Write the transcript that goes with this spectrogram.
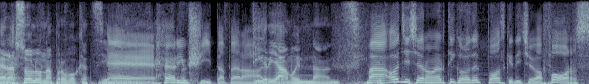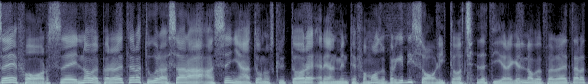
Era solo una provocazione. eh, riuscita peraltro. Tiriamo innanzi. Ma oggi c'era un articolo del Post che diceva forse, forse il Nobel per la letteratura sarà assegnato a uno scrittore realmente famoso, perché di solito c'è da dire che il Nobel per la letteratura,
